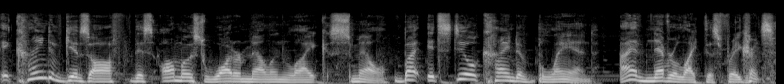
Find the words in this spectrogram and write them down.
It kind of gives off this almost watermelon like smell, but it's still kind of bland. I have never liked this fragrance,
